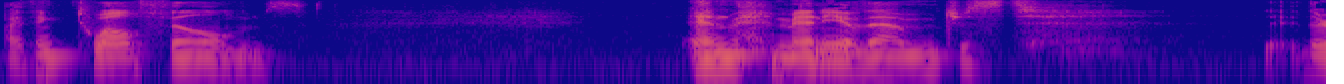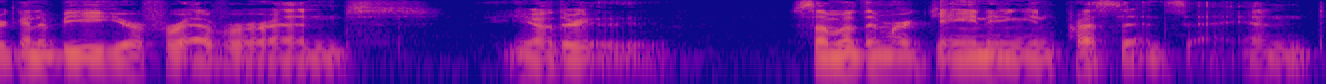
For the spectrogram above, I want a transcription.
I think, twelve films. and many of them just they're going to be here forever, and you know they're some of them are gaining in precedence. And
